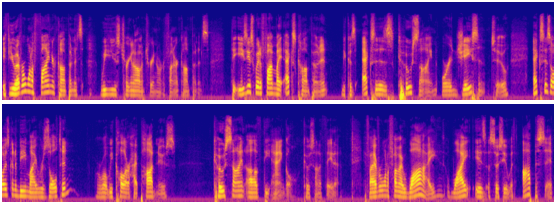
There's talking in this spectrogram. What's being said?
If you ever want to find your components, we use trigonometry in order to find our components. The easiest way to find my x component, because x is cosine or adjacent to, x is always going to be my resultant or what we call our hypotenuse, cosine of the angle, cosine of theta. If I ever want to find my y, y is associated with opposite.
